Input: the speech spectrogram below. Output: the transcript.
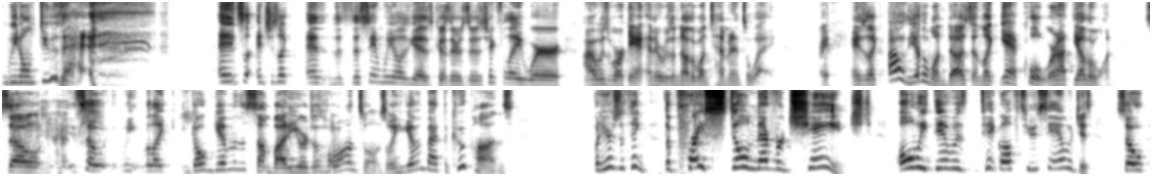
we don't do that." and it's and she's like, and the, the same we always get is because there's there's a Chick Fil A where I was working at, and there was another one 10 minutes away, right? And he's like, "Oh, the other one does." And I'm like, "Yeah, cool. We're not the other one." So so we were like, go give them to somebody or just hold on to them. So we can give them back the coupons. But here's the thing: the price still never changed. All we did was take off two sandwiches. So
